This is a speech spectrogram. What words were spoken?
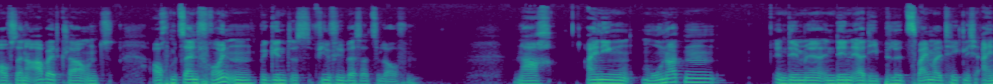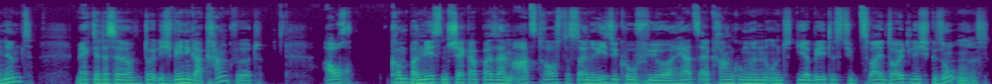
auf seine Arbeit klar und auch mit seinen Freunden beginnt es viel, viel besser zu laufen. Nach einigen Monaten, in, er, in denen er die Pille zweimal täglich einnimmt, merkt er, dass er deutlich weniger krank wird. Auch kommt beim nächsten Checkup bei seinem Arzt raus, dass sein Risiko für Herzerkrankungen und Diabetes Typ 2 deutlich gesunken ist.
